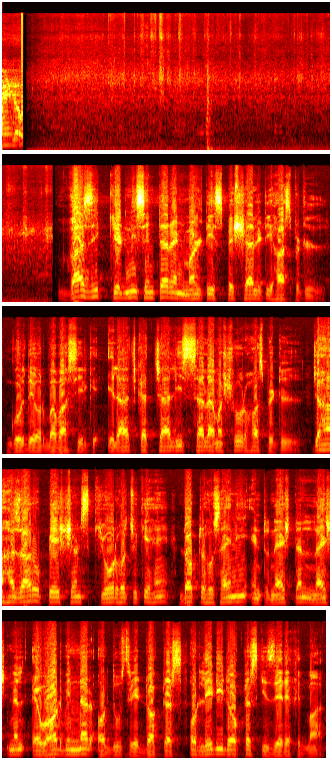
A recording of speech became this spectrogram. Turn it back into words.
and Ghazi kidney center and multi speciality hospital गुर्दे और बवासीर के इलाज का 40 साल मशहूर हॉस्पिटल जहां हजारों पेशेंट्स क्योर हो चुके हैं doctor Hussaini international national award winner और दूसरे डॉक्टर्स और लेडी डॉक्टर्स की जेर खिदमत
